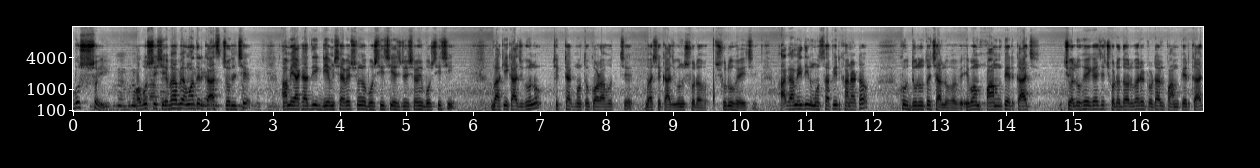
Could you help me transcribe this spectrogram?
অবশ্যই অবশ্যই সেভাবে আমাদের কাজ চলছে। আমি একাধিক ডিএম সাহেবের সঙ্গে বসিয়েছি এসডি সাহেব বসিয়েছি বাকি কাজগুলো ঠিকঠাক মতো করা হচ্ছে বা সে কাজগুলো শুরু হয়েছে। আগামী দিন মুসাফির খানাটাও খুব দ্রুত চালু হবে এবং পাম্পের কাজ চালু হয়ে গেছে ছোট দরবারে টোটাল পাম্পের কাজ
